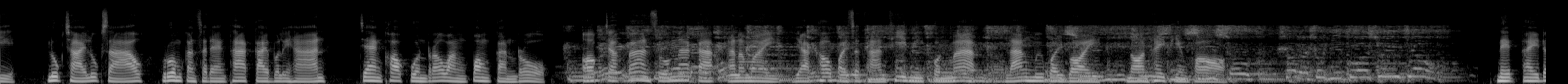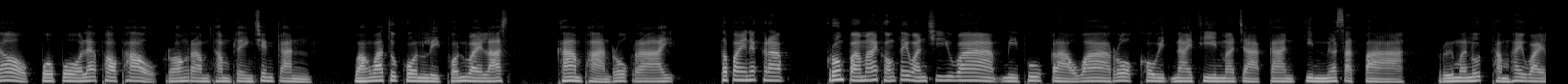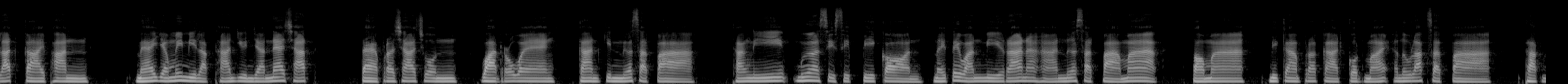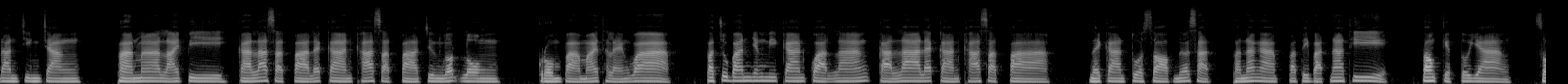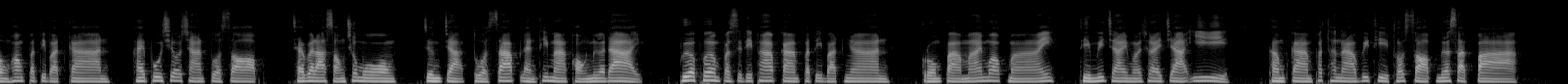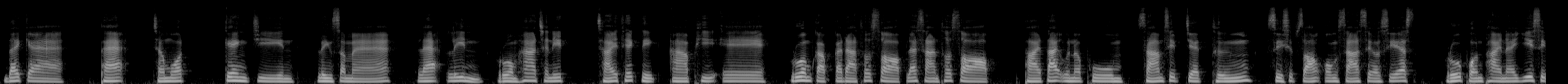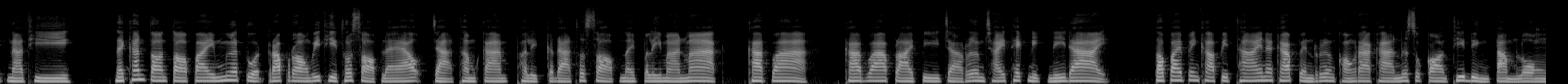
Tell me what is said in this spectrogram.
ลูกชายลูกสาว ร่วมกันแสดงท่ากายบริหาร แจ้งข้อควรระวังป้องกันโรค ออกจากบ้านสวมหน้ากากอนามัย อย่าเข้าไปสถานที่มีคนมาก ล้างมือบ่อยๆ นอนให้เพียงพอเน็ตไอดอลโปโป และพ่อเผ่าร้องรำทำเพลงเช่นกัน หวังว่าทุกคนหลีกพ้นไวรัส ข้ามผ่านโรคร้าย ต่อไปนะครับ กรมป่าไม้ของไต้หวันชี้ว่ามีผู้กล่าวว่าโรคโควิด -19 มาจากการกินเนื้อสัตว์ป่า หรือมนุษย์ทำให้ไวรัสกลายพันธุ์แม้ยังไม่มีหลักฐานยืนยันแน่ชัด แต่ประชาชนหวาดระแวง การกินเนื้อสัตว์ป่าทางนี้เมื่อ 40 ปีก่อน ในไต้หวันมีร้านอาหารเนื้อสัตว์ป่ามาก ต่อมามีการประกาศกฎหมายอนุรักษ์สัตว์ป่าผลักดันจริงจัง ผ่านมาหลายปีการล่าสัตว์ป่าและการค้าสัตว์ป่าจึงลดลง กรมป่าไม้แถลงว่า ปัจจุบันยังมีการกวาดล้างการล่าและการค้าสัตว์ป่า ในการตรวจสอบเนื้อสัตว์ พนักงานปฏิบัติหน้าที่ ต้องเก็บตัวอย่าง ส่งห้องปฏิบัติการ ให้ผู้เชี่ยวชาญตรวจสอบ ใช้เวลา 2 ชั่วโมง จึงจะตรวจทราบแหล่งที่มาของเนื้อได้ เพื่อเพิ่มประสิทธิภาพการปฏิบัติงาน กรมป่าไม้มอบหมาย ทีมวิจัยมหาวิทยาลัยจาอี้ทำการพัฒนาวิธีทดสอบเนื้อสัตว์ป่า ได้แก่ แพะ ชมด เก้งจีน ลิงสมและลิ้น รวม 5 ชนิด ใช้เทคนิค RPA ร่วมกับกระดาษทดสอบและสารทดสอบ ภายใต้อุณหภูมิ 37 ถึง 42 องศาเซลเซียส รู้ผลภายใน 20 นาที ในขั้นตอนต่อไปเมื่อตรวจรับรองวิธีทดสอบแล้ว จะทำการผลิตกระดาษทดสอบในปริมาณมาก คาดว่า คาดว่าปลายปีจะเริ่มใช้เทคนิคนี้ได้ ต่อไปเป็นข่าวปิดท้ายนะครับ เป็นเรื่องของราคาเนื้อสุกรที่ดิ่งต่ำลง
